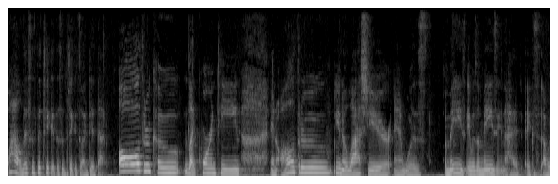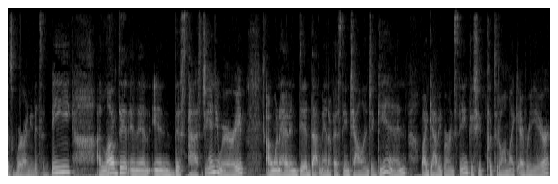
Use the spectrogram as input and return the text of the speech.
wow, this is the ticket. This is the ticket. So I did that all through co- like quarantine and all through, you know, last year and was amazed. It was amazing. I had I was where I needed to be. I loved it. And then in this past January, I went ahead and did that manifesting challenge again by Gabby Bernstein because she puts it on like every year.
